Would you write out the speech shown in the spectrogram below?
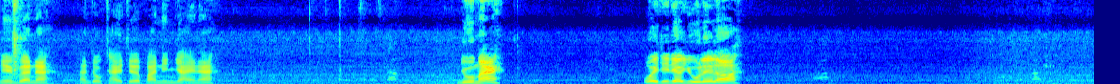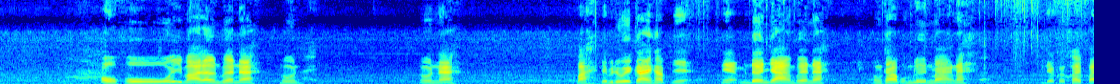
นี่เพื่อนนะท่านโชคชัยเจอปลานินใหญ่นะ อยู่ไหม โอ้ยทีเดียวอยู่เลยเหรอ โอ้โห มาแล้วเพื่อนๆนะนู่นนู่นนะไปเดี๋ยวไปดูใกล้ๆครับเนี่ยเนี่ยมันเดินยากเพื่อนนะรองเท้าผมลื่นมากนะ เดี๋ยวค่อยๆไป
